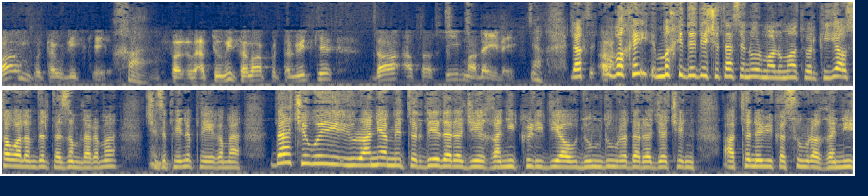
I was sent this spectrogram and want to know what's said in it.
بم په تولید کې اتومي سلاح په تولید کې دا اساسي ماده دی دا وبخي مخې د دې چې تاسو نور معلومات ورکړي یو سوال هم دلته زم لرم چې زه پینې پیغام دا چې وی یورانیم می تر دې درجه غنی کړی دی او دوم دومره درجه چې اته نوي کسومره غنی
